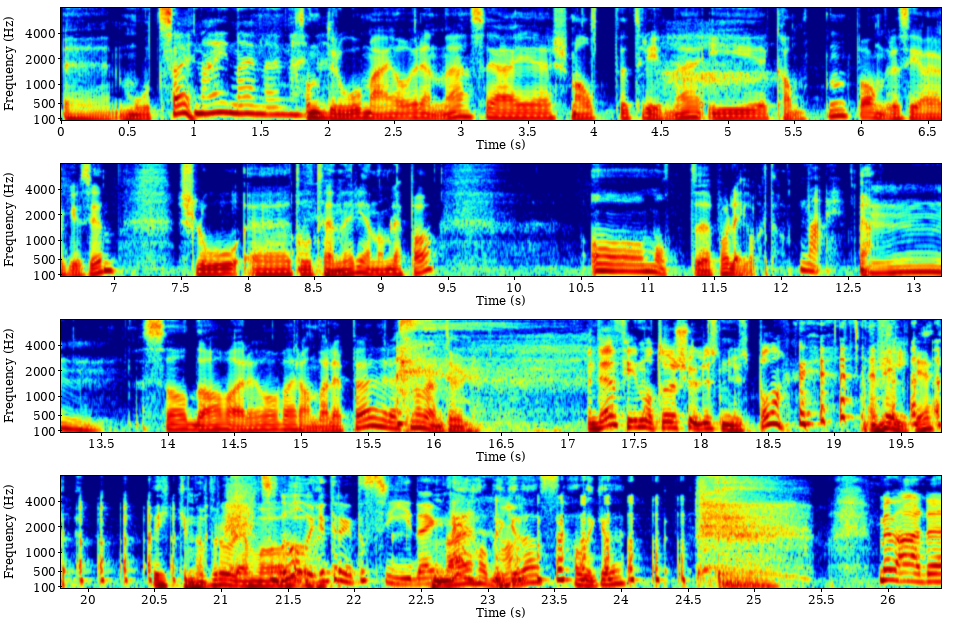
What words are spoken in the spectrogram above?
eh, mot seg. Nei, nei, nei. nei. Så han dro meg over ende, så jeg smalt trynet i kanten på andre sida av jacuzzien. Slo eh, to tenner gjennom leppa og måtte på legevakta. nei. Så da var det jo verandaleppe resten av den turen. Men det er en fin måte å skjule snus på, da. Veldig. Ikke noe problem å Så du hadde ikke trengt å si det, egentlig? Nei, hadde ikke det. Altså. Hadde ikke det. Men er det,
